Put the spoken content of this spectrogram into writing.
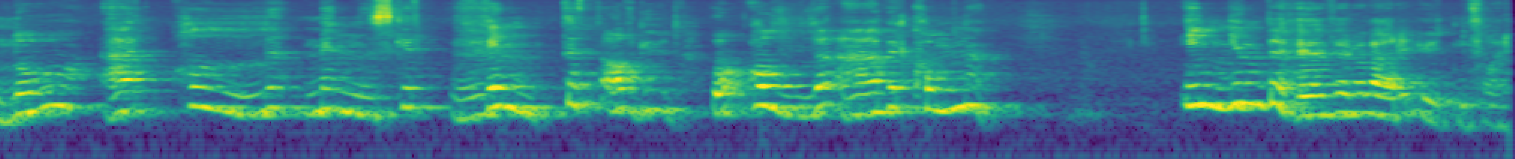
Nå er alle mennesker ventet av Gud, og alle er velkomne. Ingen behøver å være utenfor.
